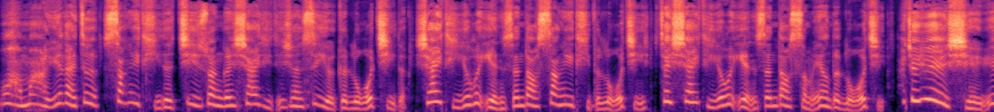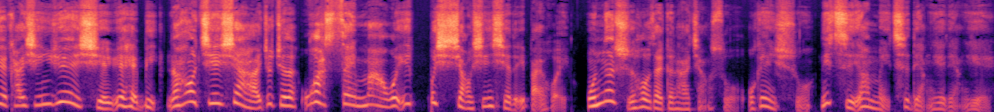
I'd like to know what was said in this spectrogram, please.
哇妈，原来这个上一题的计算跟下一题计算是有一个逻辑的，下一题又会衍生到。到上一题的逻辑，在下一题又会衍生到什么样的逻辑？他就越写越开心，越写越 happy。然后接下来就觉得哇塞妈，我一不小心写了一百回。我那时候在跟他讲说，我跟你说，你只要每次两页两页。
